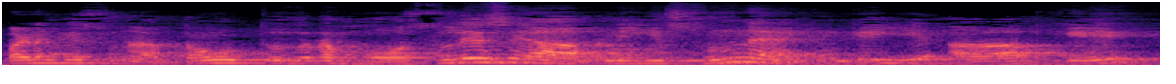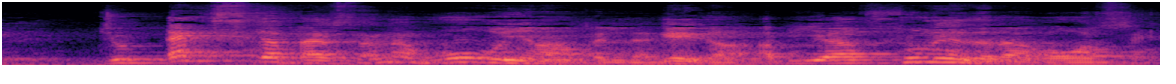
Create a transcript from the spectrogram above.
पढ़ के सुनाता हूँ तो जरा हौसले से आपने ये सुनना है, क्योंकि ये आपके जो टैक्स का पैसा ना, वो यहाँ पे लगेगा। अब ये आप सुने जरा गौर से।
